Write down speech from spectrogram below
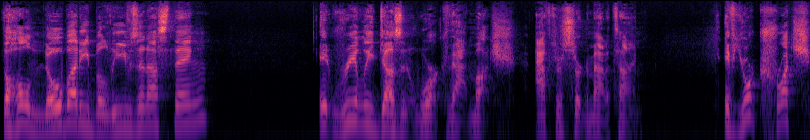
The whole nobody believes in us thing, it really doesn't work that much after a certain amount of time. If your crutch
